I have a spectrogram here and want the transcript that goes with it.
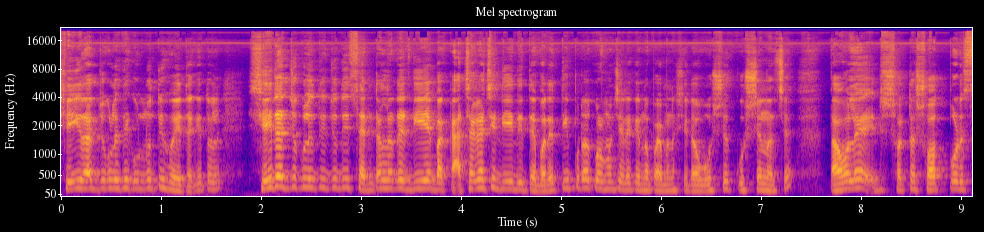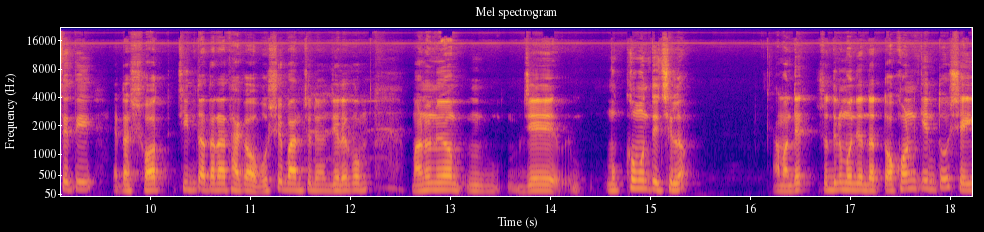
সেই রাজ্যগুলি থেকে উন্নতি হয়ে থাকে, তাহলে সেই রাজ্যগুলিতে যদি সেন্ট্রাল হারে দিয়ে বা কাছাকাছি দিয়ে দিতে পারে, ত্রিপুরা কর্মচারীরা কেন পাবে না সেটা অবশ্যই কোশ্চেন আছে। তাহলে একটা সৎ পরিস্থিতি, একটা সৎ চিন্তাধারা থাকা অবশ্যই বাঞ্ছনীয়। যেরকম মাননীয় যে মুখ্যমন্ত্রী ছিল আমাদের সুধীর মজুমদার, তখন কিন্তু সেই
